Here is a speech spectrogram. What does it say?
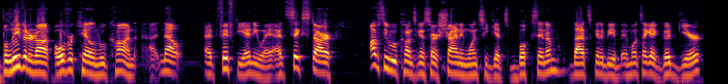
Believe it or not, over Kael and Wukong. Uh, now at 50 anyway, at six star, obviously Wukong's going to start shining once he gets books in him. That's going to be, and once I get good gear,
